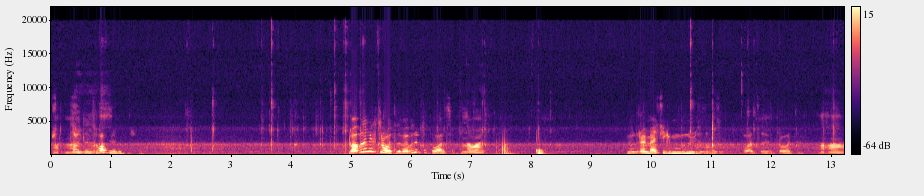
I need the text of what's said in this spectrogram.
Ти танцювати не будеш? Давай будемо їх трогати, давай будемо танцюватися. Давай. Ми треба м'ячик і ми будемо за вас танцювати, трогати. Ага.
